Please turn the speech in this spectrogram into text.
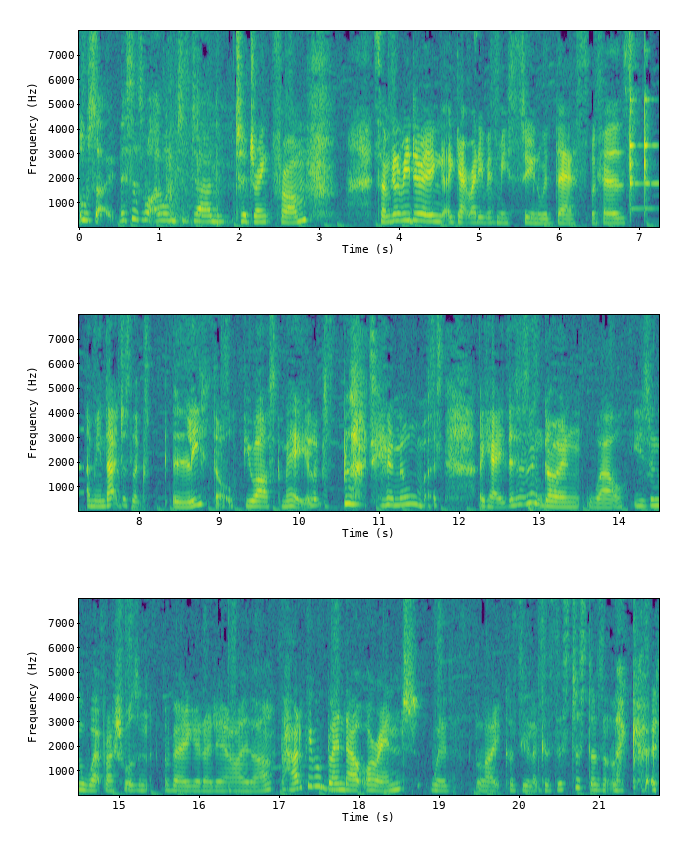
Also, this is what I wanted um, to drink from. So I'm going to be doing a get ready with me soon with this because I mean that just looks lethal if you ask me it looks bloody enormous. Okay this isn't going well. Using a wet brush wasn't a very good idea either. How do people blend out orange with like concealer? Because this just doesn't look good.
